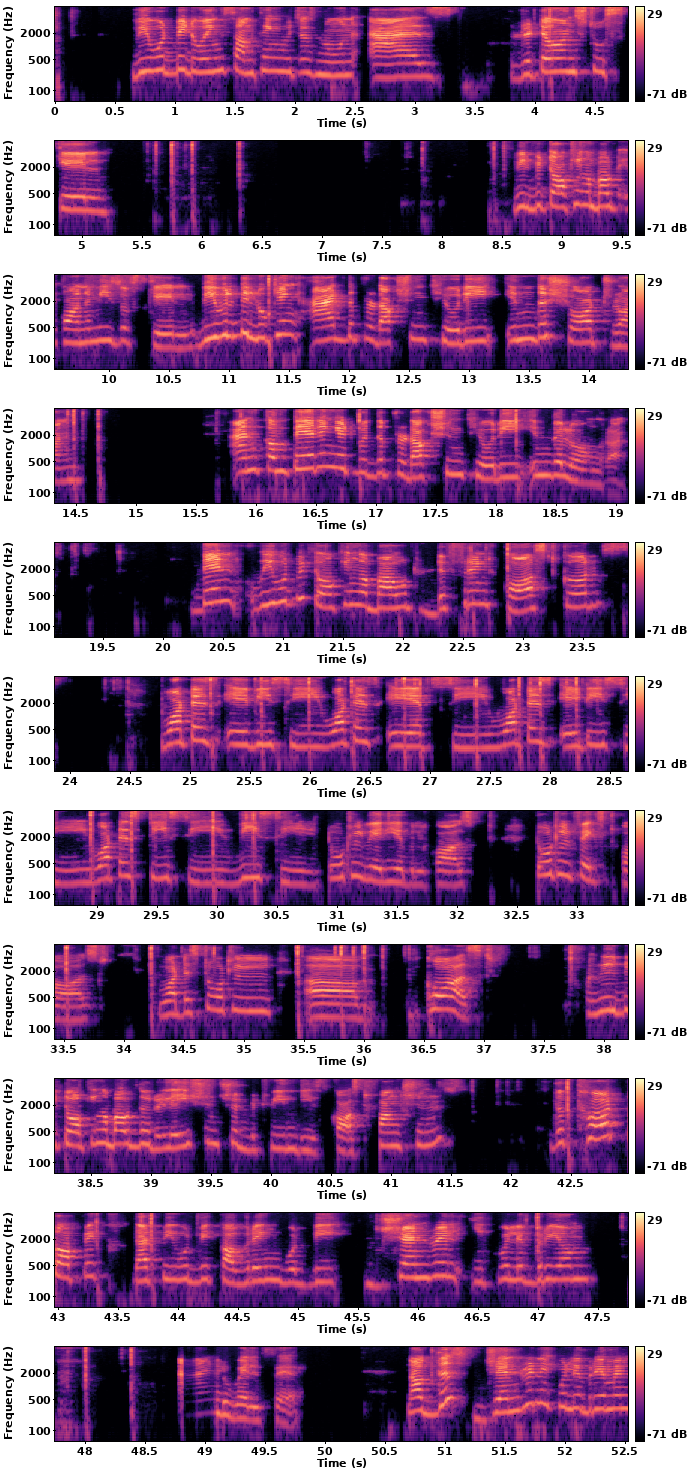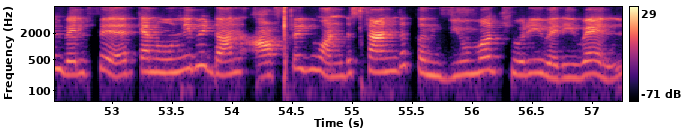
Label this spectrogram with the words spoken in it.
We would be doing something which is known as returns to scale We'll be talking about economies of scale. We will be looking at the production theory in the short run and comparing it with the production theory in the long run. Then we would be talking about different cost curves. What is AVC? What is AFC? What is ATC? What is TC? VC? Total variable cost, total fixed cost. What is total um, cost? We'll be talking about the relationship between these cost functions. The third topic that we would be covering would be general equilibrium and welfare. Now, this general equilibrium and welfare can only be done after you understand the consumer theory very well,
